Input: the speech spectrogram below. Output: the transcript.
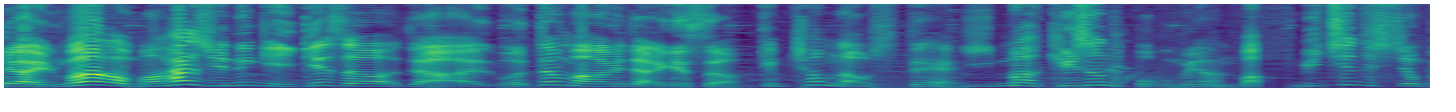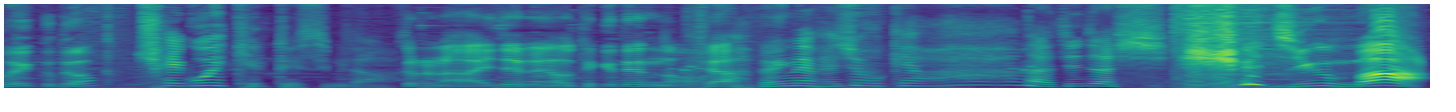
야, 임마가 뭐 할 수 있는 게 있겠어? 자, 어떤 마음인지 알겠어. 게임 처음 나왔을 때 이마 길선더 뽑으면 막 미친 듯이 점프했거든. 최고의 캐릭터였습니다. 그러나 이제는 어떻게 됐노? 야, 백랩 해줘볼게. 와, 나 진짜 씨. 이게 지금 막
